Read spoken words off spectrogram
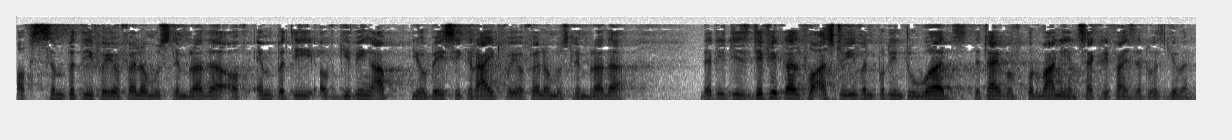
of sympathy for your fellow Muslim brother, of empathy, of giving up your basic right for your fellow Muslim brother, that it is difficult for us to even put into words the type of qurbani and sacrifice that was given.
